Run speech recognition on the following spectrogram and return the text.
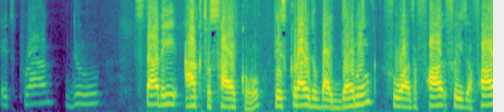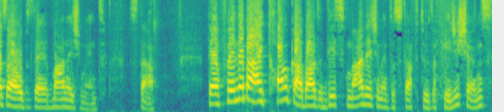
It's plan, do, study, act, cycle, described by Deming, who, was who is the father of the management stuff. Then whenever I talk about this management stuff to the physicians,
